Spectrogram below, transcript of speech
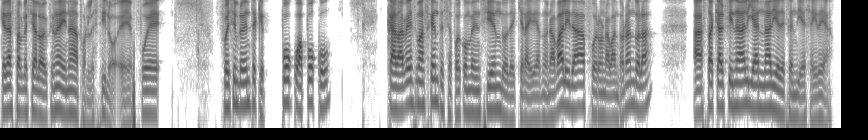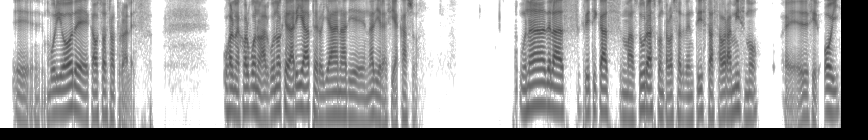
queda establecida la doctrina y nada por el estilo. Eh, fue, fue simplemente que poco a poco cada vez más gente se fue convenciendo de que la idea no era válida, fueron abandonándola hasta que al final ya nadie defendía esa idea. Eh, murió de causas naturales. O a lo mejor, bueno, alguno quedaría, pero ya nadie, nadie le hacía caso. Una de las críticas más duras contra los adventistas ahora mismo, eh, es decir, hoy,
